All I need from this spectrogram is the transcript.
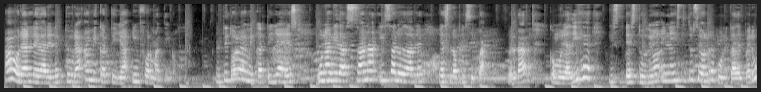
Ahora le daré lectura a mi cartilla informativa. El título de mi cartilla es Una vida sana y saludable es lo principal, ¿verdad? Como ya dije, estudio en la institución República del Perú.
